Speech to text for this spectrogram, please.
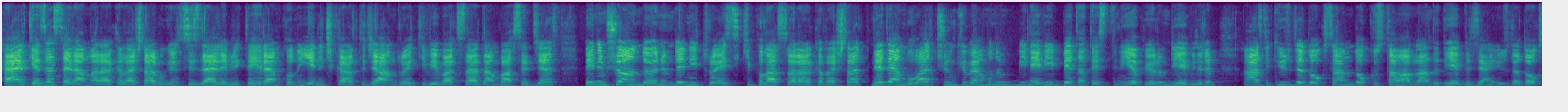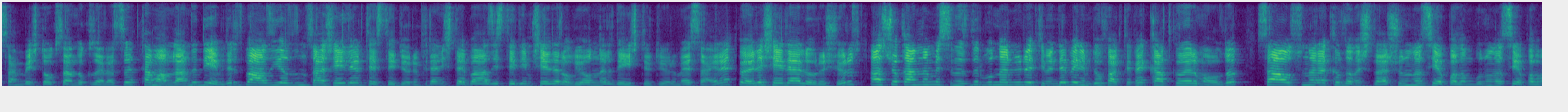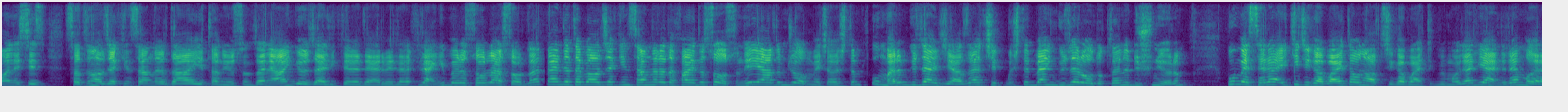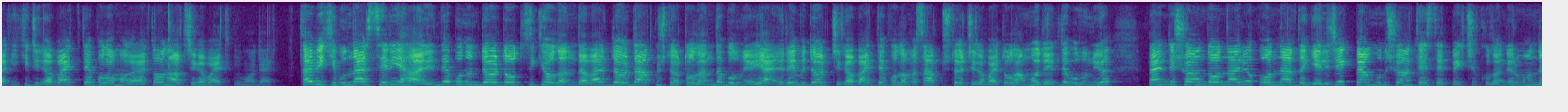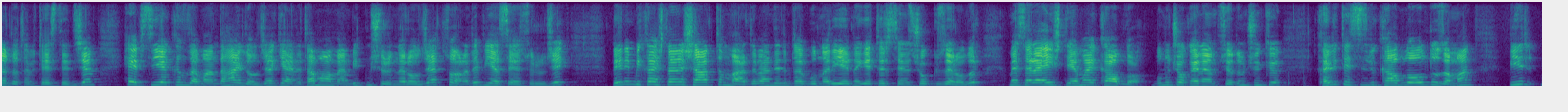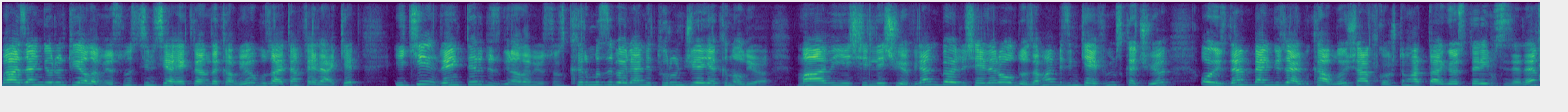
Herkese selamlar arkadaşlar. Bugün sizlerle birlikte Hiremco'nun yeni çıkartacağı Android TV Box'lardan bahsedeceğiz. Benim şu anda önümde Nitro S2 Plus var arkadaşlar. Neden bu var? Çünkü ben bunun bir nevi beta testini yapıyorum diyebilirim. Artık %99 tamamlandı diyebiliriz. Yani %95-99 arası tamamlandı diyebiliriz. Bazı yazılımsal şeyleri test ediyorum filan. İşte bazı istediğim şeyler oluyor. Onları değiştir diyorum vesaire. Böyle şeylerle uğraşıyoruz. Az çok anlamışsınızdır. Bunların üretiminde benim de ufak tefek katkılarım oldu. Sağ olsunlar akıl danıştılar. Şunu nasıl yapalım, bunu nasıl yapalım? Hani siz satın alacak insanları daha iyi tanıyorsunuz. Hani hangi özelliklere değer verirler falan gibi böyle sorular sordular. Ben de tabii alacak insanlara da faydası olsun diye yardımcı olmaya çalıştım. Umarım güzel cihazlar çıkmıştır. Ben güzel olduklarını düşünüyorum. Bu mesela 2 GB'a 16 GB'lık bir model. Yani RAM olarak 2 GB, depolama olarak da 16 GB'lık bir model. Tabii ki bunlar seri halinde. Bunun 4'e 32 olanı da var. 4'e 64 olanı da bulunuyor. Yani RAM'i 4 GB, depolaması 64 GB olan modeli de bulunuyor. Bende şu anda onlar yok. Onlar da gelecek. Ben bunu şu an test etmek için kullanıyorum. Onları da tabii test edeceğim. Hepsi yakın zamanda hallolacak. Yani tamamen bitmiş ürünler olacak. Sonra da piyasaya sürülecek. Benim birkaç tane şartım vardı. Ben dedim tabii bunları yerine getirirseniz çok güzel olur. Mesela HDMI kablo. Bunu çok önemsiyordum. Çünkü kalitesiz bir kablo olduğu zaman bir bazen görüntüyü alamıyorsunuz. Simsiyah ekranda kalıyor. Bu zaten felaket. İki renkleri düzgün alamıyorsunuz. Kırmızı böyle hani turuncuya yakın oluyor. Mavi yeşilleşiyor filan. Böyle şeyler olduğu zaman bizim keyfimiz kaçıyor. O yüzden ben güzel bir kabloyu şart koştum. Hatta göstereyim size de.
